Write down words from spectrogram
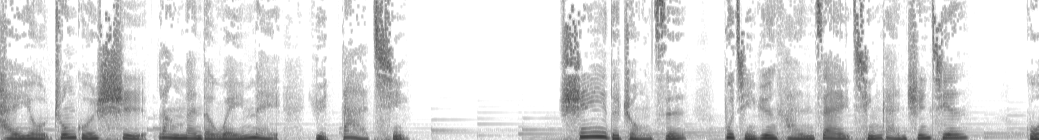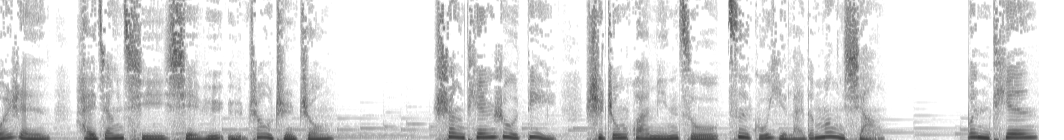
还有中国式浪漫的唯美与大气，诗意的种子不仅蕴含在情感之间，国人还将其写于宇宙之中。上天入地是中华民族自古以来的梦想，问天、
